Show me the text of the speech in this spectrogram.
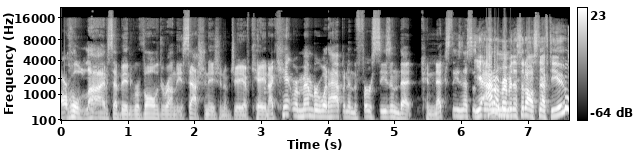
our whole lives have been revolved around the assassination of JFK, and I can't remember what happened in the first season that connects these necessarily. yeah, I don't remember this at all. Steph, do you?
